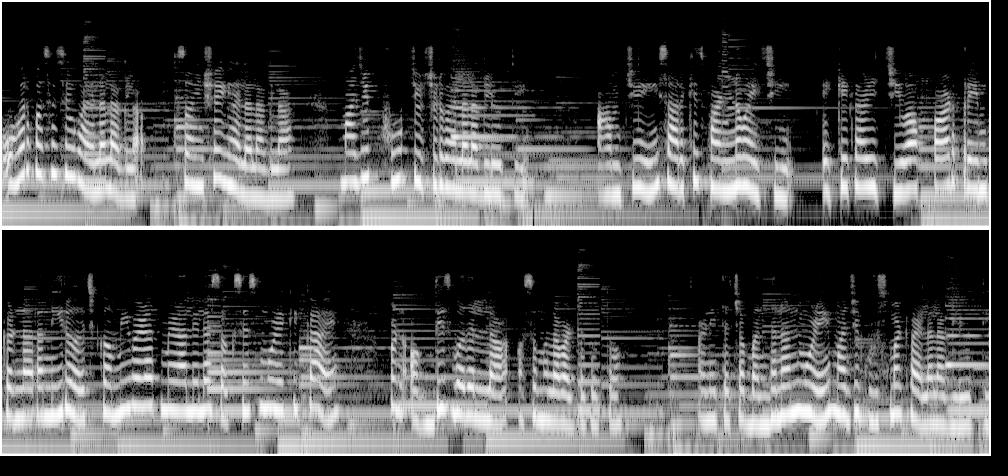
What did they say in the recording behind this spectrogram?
ओव्हर पॉझिटिव्ह व्हायला लागला संशय घ्यायला लागला. माझी खूप चिडचिड व्हायला लागली होती. आमची सारखीच भांडणं व्हायची. एकेकाळी जीवापाड प्रेम करणारा नीरज कमी वेळात मिळालेल्या सक्सेसमुळे की काय पण अगदीच बदलला असं मला वाटत होतं. आणि त्याच्या बंधनांमुळे माझी घुसमट व्हायला लागली होती.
